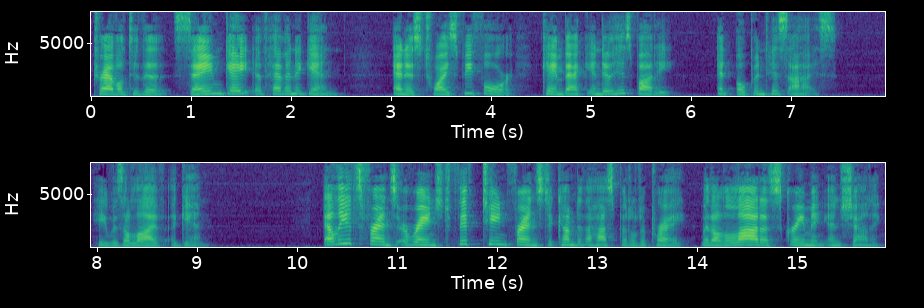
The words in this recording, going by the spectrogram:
traveled to the same gate of heaven again, and as twice before, came back into his body and opened his eyes. He was alive again. Elliot's friends arranged 15 friends to come to the hospital to pray, with a lot of screaming and shouting.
